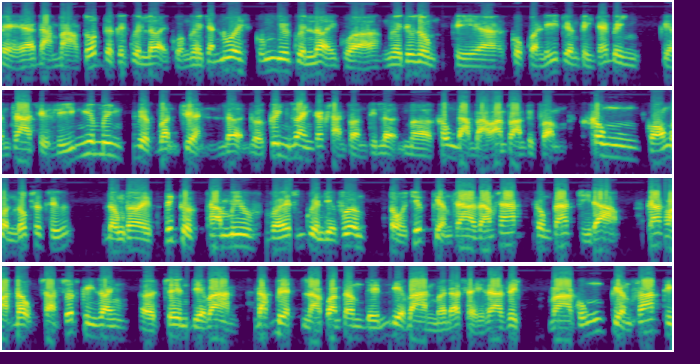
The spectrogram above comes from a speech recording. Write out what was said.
để đảm bảo tốt được cái quyền lợi của người chăn nuôi cũng như quyền lợi của người tiêu dùng thì à, cục quản lý trường tỉnh Thái Bình kiểm tra xử lý nghiêm minh việc vận chuyển lợn rồi kinh doanh các sản phẩm thịt lợn mà không đảm bảo an toàn thực phẩm, không có nguồn gốc xuất xứ. Đồng thời tích cực tham mưu với chính quyền địa phương tổ chức kiểm tra giám sát công tác chỉ đạo các hoạt động sản xuất kinh doanh ở trên địa bàn, đặc biệt là quan tâm đến địa bàn mà đã xảy ra dịch và cũng kiểm soát thị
